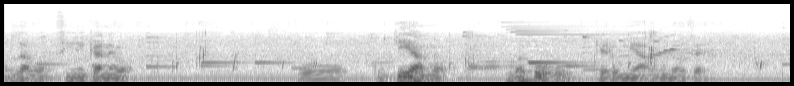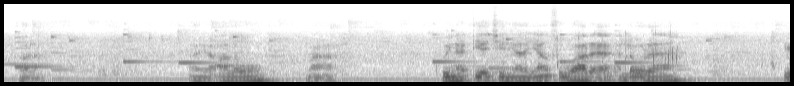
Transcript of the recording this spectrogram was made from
ဥစ္စာပေါ့စီးရင်ကန်နေပေါ့ဟိုကိုကြည့်ရမှာပေါ့ဒီဘက်ကိုကယ်လို့မရဘူးလို့ဆိုဟုတ်လားအဲအားလုံးမှာခွေးနဲ့တည့်အချင်းရရမ်းဆိုးရတယ်အလို့ရန်ဒီ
